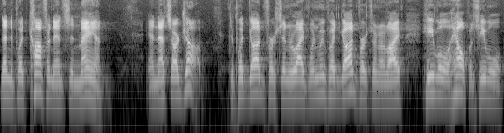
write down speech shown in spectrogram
than to put confidence in man. And that's our job, to put God first in our life. When we put God first in our life, He will help us, He will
